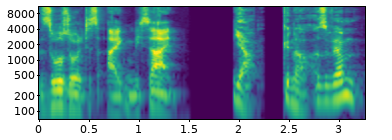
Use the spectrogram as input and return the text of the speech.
so sollte es eigentlich sein. Ja, genau. Also wir haben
